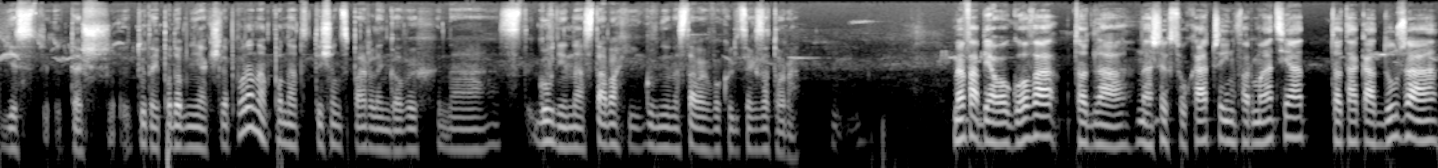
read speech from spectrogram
jest też tutaj podobnie jak ślepowrona ponad tysiąc par lęgowych na, głównie na stawach i głównie na stawach w okolicach Zatora. Mewa białogłowa to dla naszych słuchaczy informacja, to taka duża,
